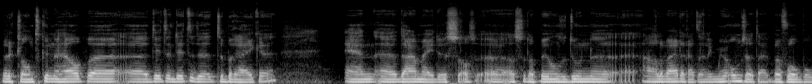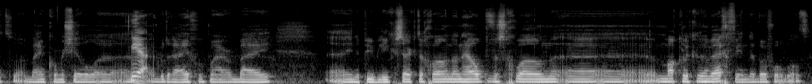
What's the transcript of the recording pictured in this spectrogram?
we de klant kunnen helpen eh, dit en dit te, te bereiken. En daarmee dus, als, als ze dat bij ons doen, halen wij er uiteindelijk meer omzet uit. Bijvoorbeeld bij een commercieel Ja. bedrijf of maar bij in de publieke sector gewoon. Dan helpen we ze gewoon makkelijker een weg vinden bijvoorbeeld.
